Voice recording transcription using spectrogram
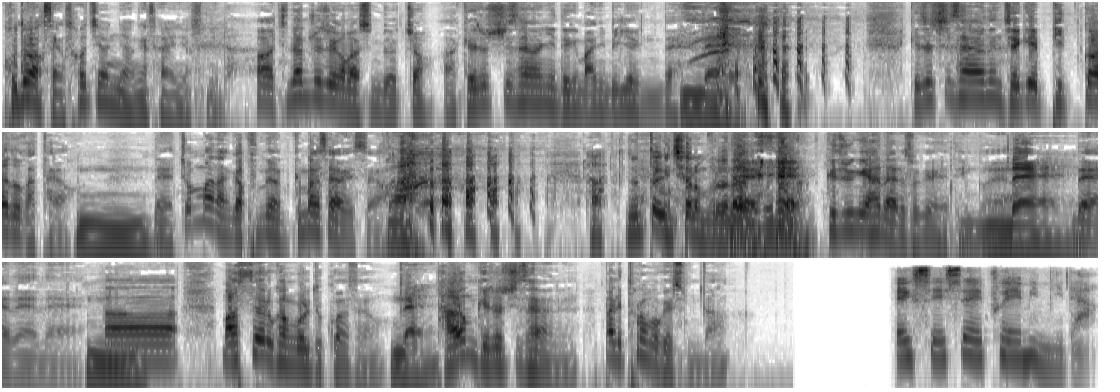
고등학생 서지연 양의 사연이었습니다. 아, 지난주에 제가 말씀드렸죠. 아, 개조씨 사연이 되게 많이 밀려있는데. 네. 개조씨 사연은 제게 빛과도 같아요. 음. 네, 좀만 안 갚으면 금방 쌓여있어요. 아, 눈덩이처럼 물어나는군요. 네, 그 중에 하나를 소개해드린 거예요. 네. 네네네. 음. 아, 마스에로 광고를 듣고 와서요. 네. 다음 개조씨 사연을 빨리 털어보겠습니다. XSFM입니다.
